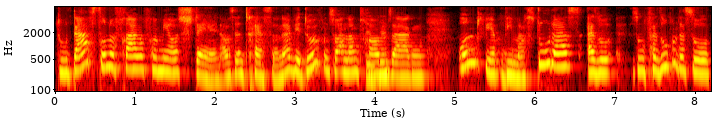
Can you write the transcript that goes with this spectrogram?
du darfst so eine Frage von mir aus stellen, aus Interesse. Ne? Wir dürfen zu anderen Frauen sagen, und wie, wie machst du das? Also so versuchen das so,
